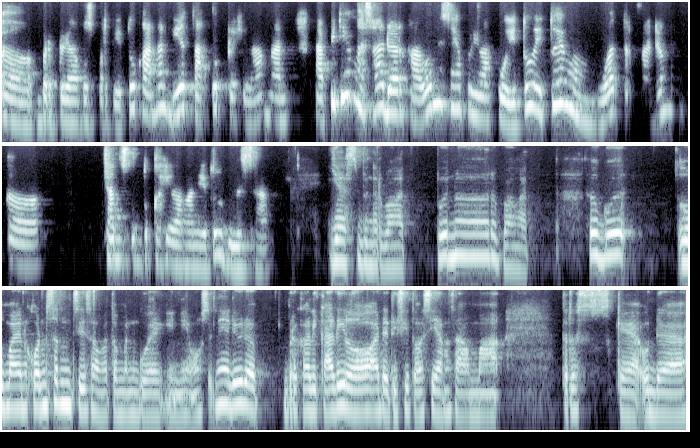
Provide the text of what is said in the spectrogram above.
uh, berperilaku seperti itu karena dia takut kehilangan. Tapi dia nggak sadar kalau misalnya perilaku itu itu yang membuat terkadang uh, chance untuk kehilangan itu lebih besar. Yes, bener banget. Bener banget. Tuh gue lumayan concern sih sama temen gue yang ini. Maksudnya dia udah berkali-kali loh ada di situasi yang sama. Terus kayak udah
